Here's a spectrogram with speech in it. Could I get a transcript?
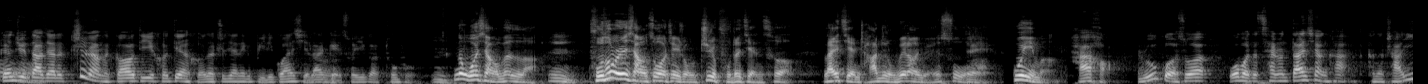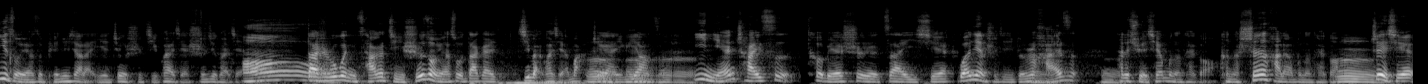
根据大家的质量的高低和电荷的之间的一个比例关系来给出一个图谱。嗯，那我想问了，嗯，普通人想做这种质谱的检测来检查这种微量元素，对，贵吗？还好。如果说我把它拆成单项看，可能查一种元素平均下来也就是几块钱、十几块钱哦。但是如果你查个几十种元素，大概几百块钱吧，这样一个样子。一年查一次，特别是在一些关键的时期，比如说孩子，他的血铅不能太高，可能砷含量不能太高，这些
